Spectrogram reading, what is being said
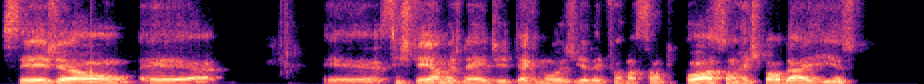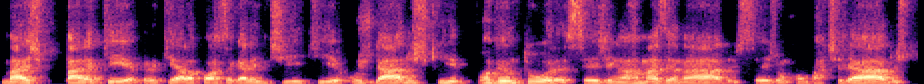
sejam é, é, sistemas né, de tecnologia da informação que possam respaldar isso, mas para quê? Para que ela possa garantir que os dados que, porventura, sejam armazenados, sejam compartilhados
